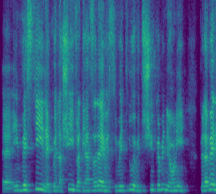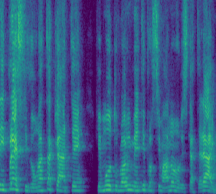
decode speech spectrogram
eh, investire quella cifra di Casadei, questi 22-25 milioni per avere in prestito un attaccante che molto probabilmente il prossimo anno non riscatterai.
